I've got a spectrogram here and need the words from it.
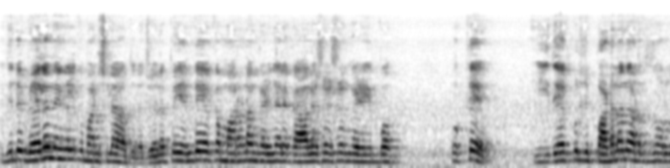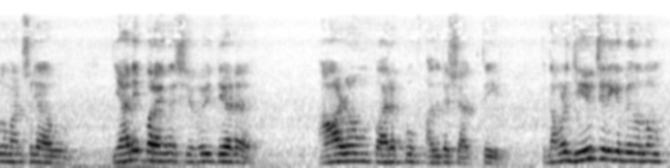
ഇതിന്റെ വില നിങ്ങൾക്ക് മനസ്സിലാകത്തില്ല. ചിലപ്പോൾ എന്റെയൊക്കെ മരണം കഴിഞ്ഞാൽ കാലശേഷം കഴിയുമ്പം ഒക്കെ ഇതേക്കുറിച്ച് പഠനം നടത്തുന്നവർക്ക് മനസ്സിലാവും. ഞാനീ പറയുന്ന ശിവവിദ്യയുടെ ആഴവും പരപ്പും അതിന്റെ ശക്തിയും. നമ്മൾ ജീവിച്ചിരിക്കുമ്പോൾ ഇതൊന്നും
